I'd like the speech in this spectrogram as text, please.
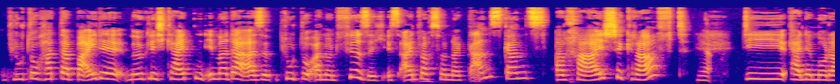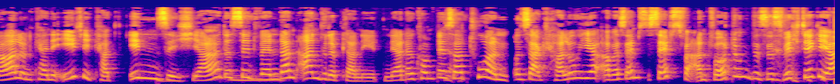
Mhm. Pluto hat da beide Möglichkeiten immer da. Also Pluto an und für sich ist einfach so eine ganz, ganz archaische Kraft, ja die keine Moral und keine Ethik hat in sich, ja, das mhm. sind wenn dann andere Planeten, ja, da kommt der ja. Saturn und sagt, hallo hier, aber selbst, Selbstverantwortung, das ist wichtig, ja,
